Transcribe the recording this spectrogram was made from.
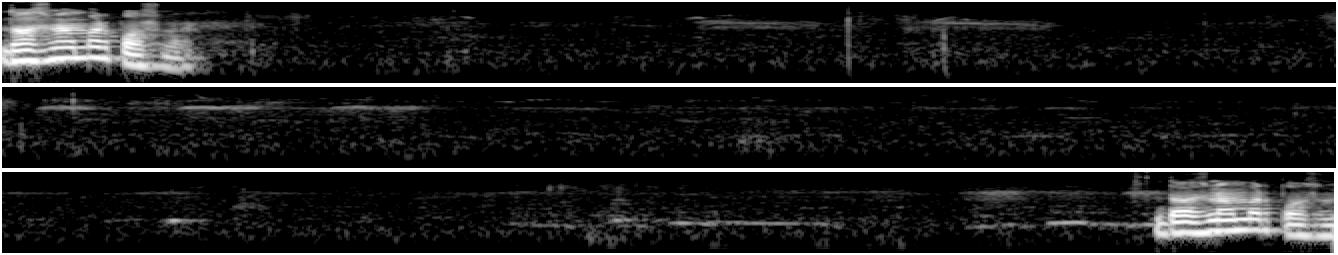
দশ নম্বর প্রশ্ন। দশ নম্বর প্রশ্ন।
